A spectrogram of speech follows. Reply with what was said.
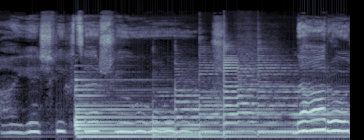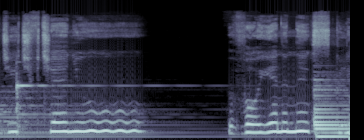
A jeśli chcesz już narodzić w cieniu wojennych zgliszcz,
